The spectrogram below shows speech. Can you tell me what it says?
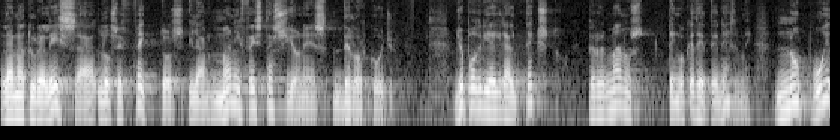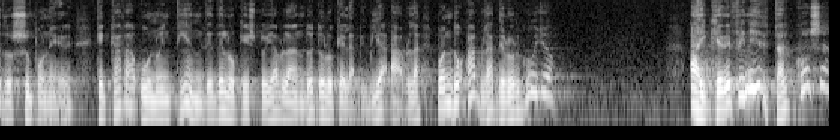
la naturaleza, los efectos y las manifestaciones del orgullo. Yo podría ir al texto, pero hermanos, tengo que detenerme. No puedo suponer que cada uno entiende de lo que estoy hablando y de lo que la Biblia habla cuando habla del orgullo hay que definir tal cosa.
